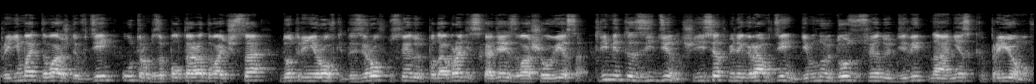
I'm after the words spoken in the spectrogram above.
принимать дважды в день утром за полтора-два часа до тренировки. Дозировку следует подобрать исходя из вашего веса. Триметазидин 60 мг в день. Дневную дозу следует делить на несколько приемов.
